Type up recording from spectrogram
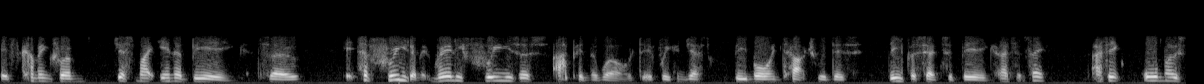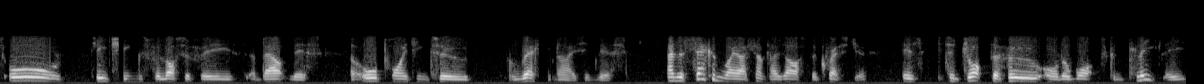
it's coming from just my inner being. So, it's a freedom. It really frees us up in the world if we can just be more in touch with this deeper sense of being. And I say, I think almost all teachings, philosophies about this are all pointing to recognizing this. And the second way I sometimes ask the question is to drop the who or the what completely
